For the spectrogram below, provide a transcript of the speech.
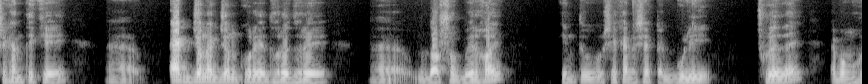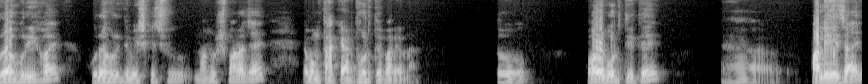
সেখান থেকে একজন একজন করে ধরে ধরে দর্শক বের হয়। কিন্তু সেখানে সে একটা গুলি ছুড়ে দেয় এবং হুড়াহুড়ি হয়। হুড়াহুড়িতে বেশ কিছু মানুষ মারা যায় এবং তাকে আর ধরতে পারে না। তো পরবর্তীতে পালিয়ে যায়।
